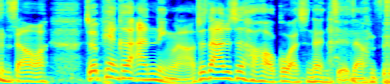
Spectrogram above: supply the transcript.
你知道吗？就片刻安宁啦，就大家就是好好过完圣诞节这样子。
